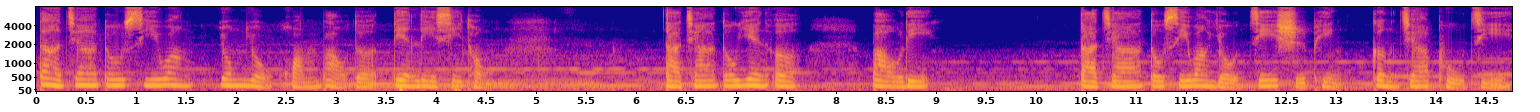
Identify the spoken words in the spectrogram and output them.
大家都希望。拥有环保的电力系统，大家都厌恶暴力，大家都希望有机食品更加普及，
